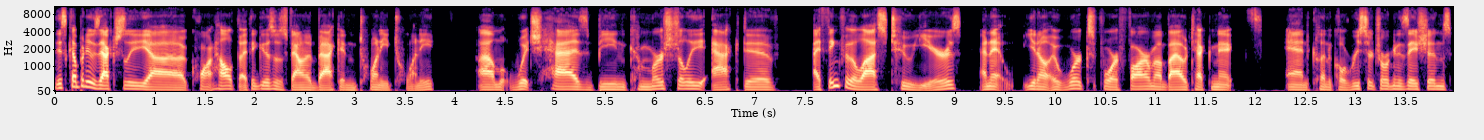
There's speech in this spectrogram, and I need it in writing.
this company was actually uh, QuantHealth. I think this was founded back in 2020, um, which has been commercially active, I think, for the last two years. And it, you know, it works for pharma, biotechnics, and clinical research organizations,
